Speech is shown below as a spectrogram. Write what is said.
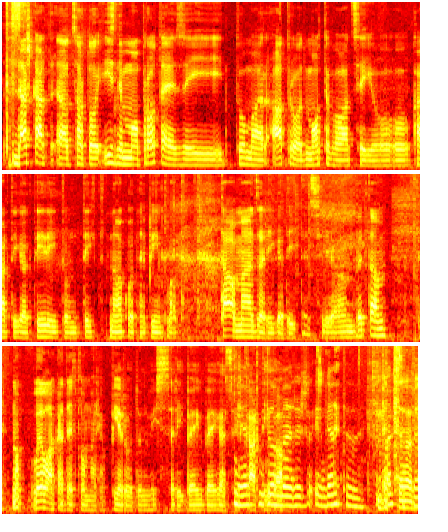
Tas... Dažkārt caur to izņemamo protēzi tomēr atrod motivāciju kārtīgāk tīrīt un tikt nākotnē implanta. Tā mēdz arī gadīties. Jā. Bet um, nu, lielākā daļa tomēr jau pierod un viss arī beig beigās ir jā, kārtībā. Tomēr ir, ir gatavi. Bet uh,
